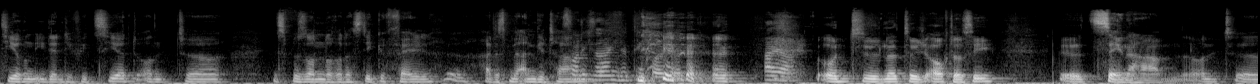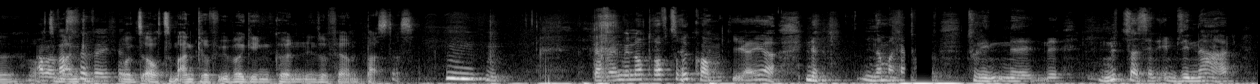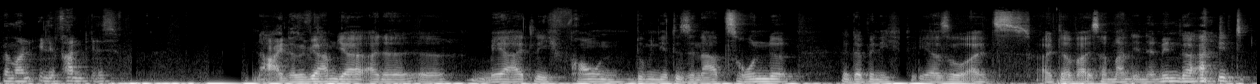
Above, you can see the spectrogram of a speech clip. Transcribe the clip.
Tieren identifiziert und äh, insbesondere das dicke Fell äh, hat es mir angetan. ich sagen, der Dickhäuter. ah ja. Und äh, natürlich auch, dass sie äh, Zähne haben und, äh, auch zum Angriff- uns auch zum Angriff übergehen können. Insofern passt das. Da werden wir noch drauf zurückkommen. Ja, ja. Ne, Nochmal ganz kurz zu den, ne, ne, nützt das denn im Senat, wenn man Elefant ist? Nein, also wir haben ja eine äh, mehrheitlich frauendominierte Senatsrunde. Da bin ich eher so als alter weißer Mann in der Minderheit.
